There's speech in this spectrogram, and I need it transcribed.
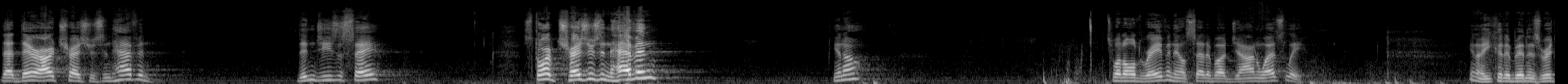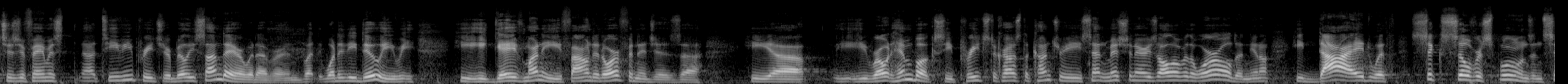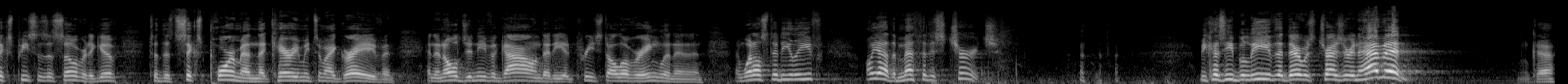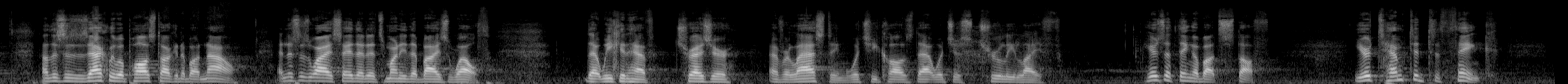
that there are treasures in heaven. Didn't Jesus say? Store up treasures in heaven? You know? It's what old Ravenhill said about John Wesley. You know, he could have been as rich as your famous uh, TV preacher, Billy Sunday, or whatever. And, but what did he do? He, he, he gave money, he founded orphanages, uh, he, uh, he, wrote hymn books, he preached across the country, he sent missionaries all over the world. And, you know, he died with six silver spoons and six pieces of silver to give to the six poor men that carry me to my grave, and, and an old Geneva gown that he had preached all over England. And, and what else did he leave? Oh, yeah, the Methodist Church because he believed that there was treasure in heaven. Okay? Now, this is exactly what Paul's talking about now. And this is why I say that it's money that buys wealth, that we can have treasure everlasting, which he calls that which is truly life. Here's the thing about stuff you're tempted to think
